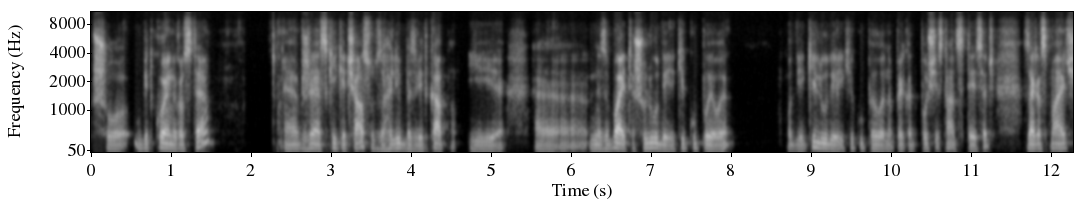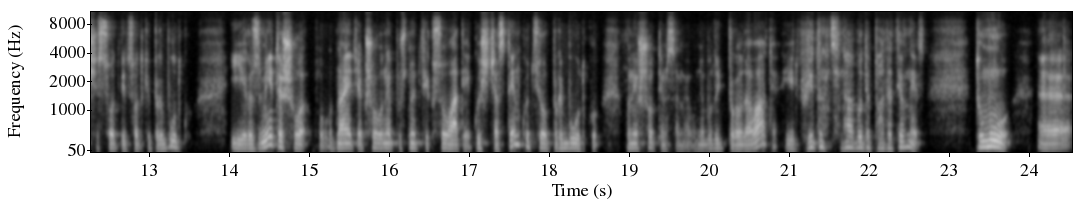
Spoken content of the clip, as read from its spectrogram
що біткоін росте. Е, вже скільки часу взагалі безвідкатно, і не забувайте, що люди, які купили, от які люди, які купили, наприклад, по 16 тисяч, зараз мають 600% прибутку. І розумієте, що от навіть якщо вони почнуть фіксувати якусь частинку цього прибутку, вони що тим саме? Вони будуть продавати, і відповідно ціна буде падати вниз. Тому е,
